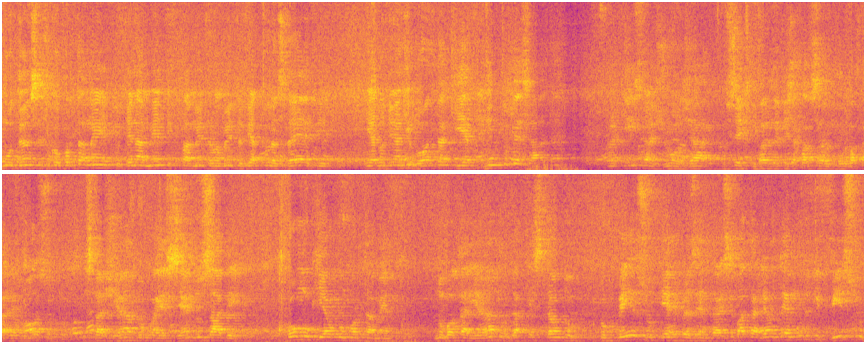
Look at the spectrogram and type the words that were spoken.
mudança de comportamento, treinamento, equipamento, armamento, viaturas leves e a doutrina de rota que é muito pesada. Para quem estagiou já, eu sei que vários aqui já passaram pelo batalhão nosso, estagiando, conhecendo, sabem como que é o comportamento no rotariano, da questão do, do peso que é representar esse batalhão, então é muito difícil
